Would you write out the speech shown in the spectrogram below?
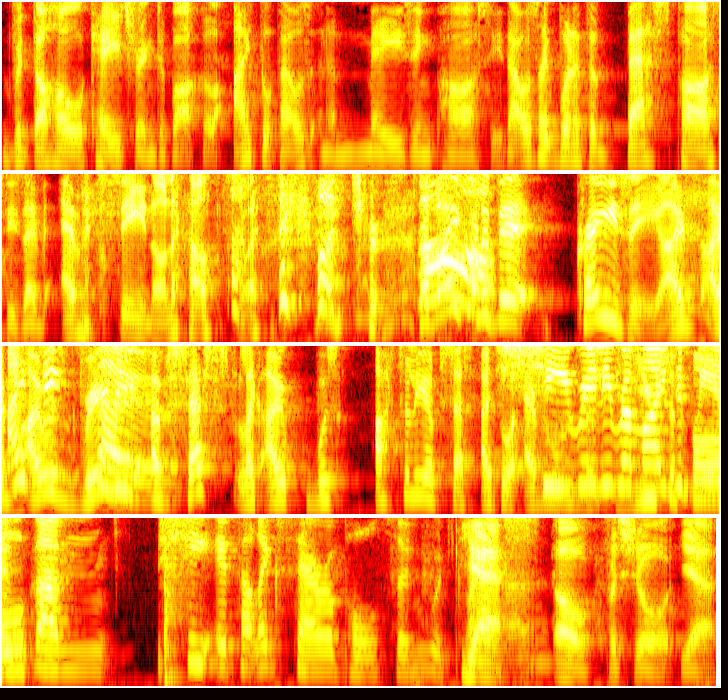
with the whole catering debacle, I thought that was an amazing party. That was like one of the best parties I've ever seen on Housewives. God, Have I gone a bit crazy? I I, I, was really so. obsessed. Like I was utterly obsessed. I thought she really reminded me of um she it felt like sarah paulson would Yes. her. Oh, for sure. Yeah.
